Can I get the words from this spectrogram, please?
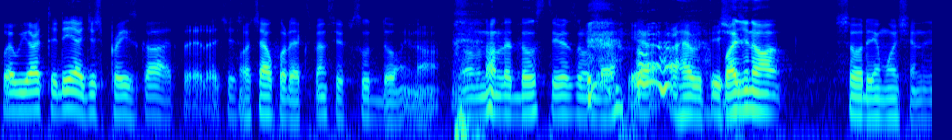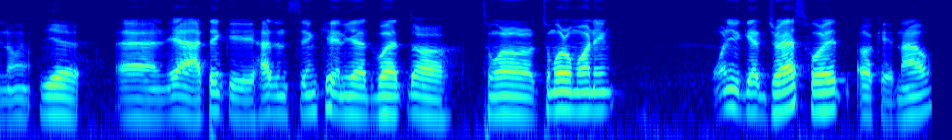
where we are today, I just praise God, man. I just Watch out for the expensive suit, though. You know, don't, don't let those tears run there. yeah. I have a tissue. But you know, show the emotions. You know, yeah. and yeah, I think it hasn't sink in yet. But tomorrow, tomorrow morning, when you get dressed for it, okay, now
